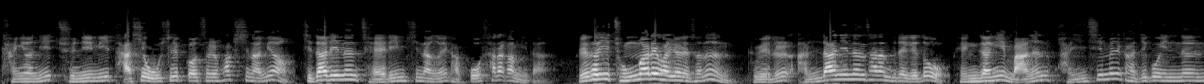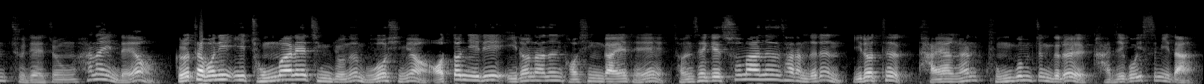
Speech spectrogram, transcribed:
당연히 주님이 다시 오실 것을 확신하며 기다리는 재림 신앙을 갖고 살아갑니다. 그래서 이 종말에 관련해서는 교회를 안 다니는 사람들에게도 굉장히 많은 관심을 가지고 있는 주제 중 하나인데요. 그렇다 보니 이 종말의 징조는 무엇이며 어떤 일이 일어나는 것인가에 대해 전 세계 수많은 사람들은 이렇듯 다양한 궁금증들을 가지고 있습니다.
